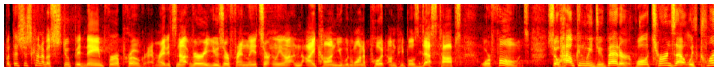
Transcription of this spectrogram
But that's just kind of a stupid name for a program, right? It's not very user friendly. It's certainly not an icon you would want to put on people's desktops or phones. So how can we do better? Well, it turns out with Clang,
